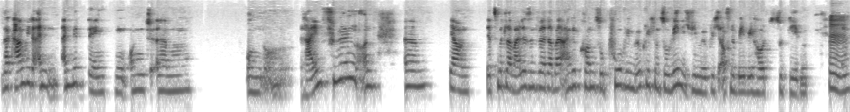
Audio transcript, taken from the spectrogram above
da kam wieder ein, ein Mitdenken und, ähm, und, und reinfühlen und ähm, ja, und Jetzt mittlerweile sind wir dabei angekommen, so pur wie möglich und so wenig wie möglich auf eine Babyhaut zu geben. Mhm.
